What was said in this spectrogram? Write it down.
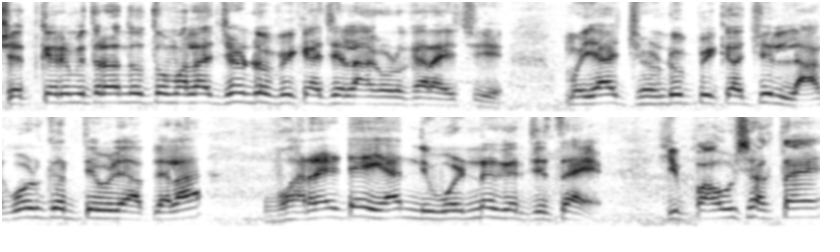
शेतकरी मित्रांनो तुम्हाला झेंडू पिकाची लागवड करायची आहे. मग या झेंडू पिकाची लागवड करतेवेळी आपल्याला व्हरायट्या ह्या निवडणं गरजेचं आहे. ही पाहू शकताय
